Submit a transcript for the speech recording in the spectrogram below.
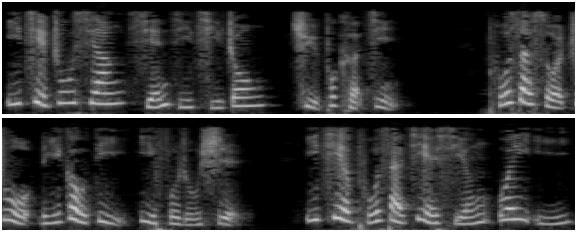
一切诸香咸集其中，取不可尽。菩萨所住离垢地亦复如是，一切菩萨戒行威仪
